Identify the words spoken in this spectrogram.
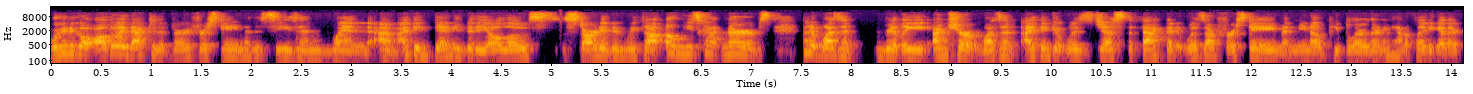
we're going to go all the way back to the very first game of the season when um, I think Danny Vitiello started and we thought, oh, he's got nerves. But it wasn't really, I'm sure it wasn't. I think it was just the fact that it was our first game and, you know, people are learning how to play together.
